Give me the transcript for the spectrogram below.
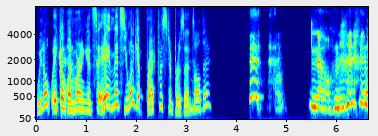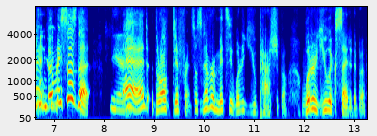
we don't wake up one morning and say, "Hey, Mitz, you want to get breakfast and present all day?" No. Right? Nobody says that. Yeah. And they're all different. So it's never Mitzi, what are you passionate about? What are you excited about?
